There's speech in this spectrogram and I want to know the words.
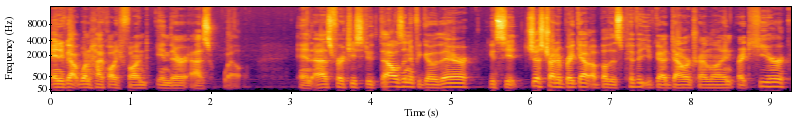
And you've got one high quality fund in there as well. And as for TC2000, if we go there, you can see it just try to break out above this pivot. You've got a downward trend line right here.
